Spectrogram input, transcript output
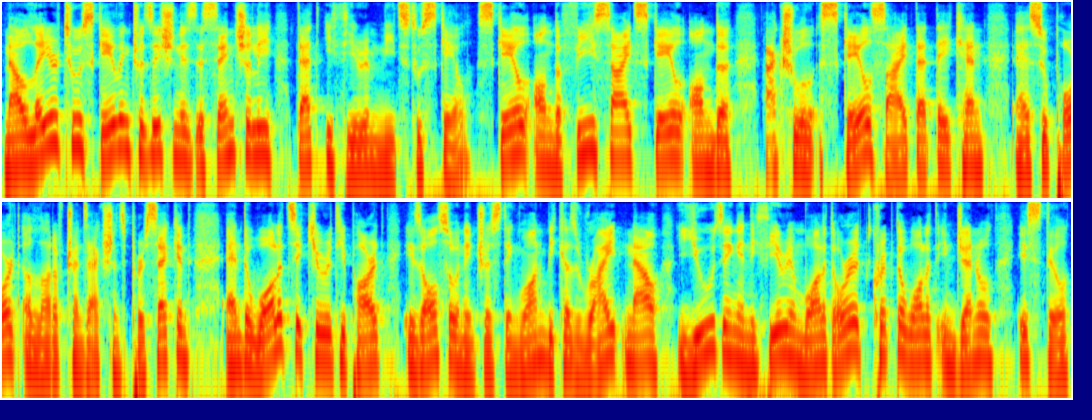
Now, layer 2 scaling transition is essentially that Ethereum needs to scale scale. on the fee side, scale on the actual scale side that they can uh, support a lot of transactions per second. And the wallet security part is also an interesting one because right now using an Ethereum wallet or a crypto wallet in general is still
